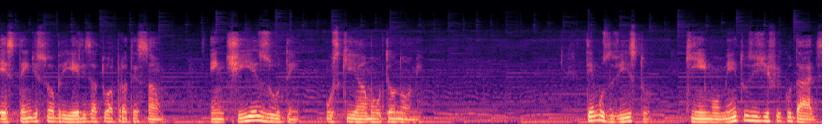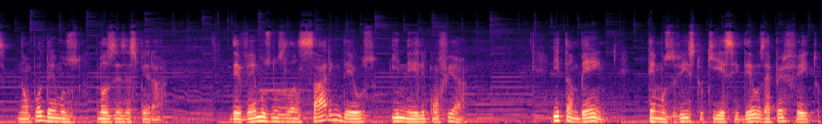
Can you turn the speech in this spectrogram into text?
Estende sobre eles a tua proteção. Em ti exultem os que amam o teu nome. Temos visto que em momentos de dificuldades não podemos nos desesperar. Devemos nos lançar em Deus e nele confiar. E também temos visto que esse Deus é perfeito,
